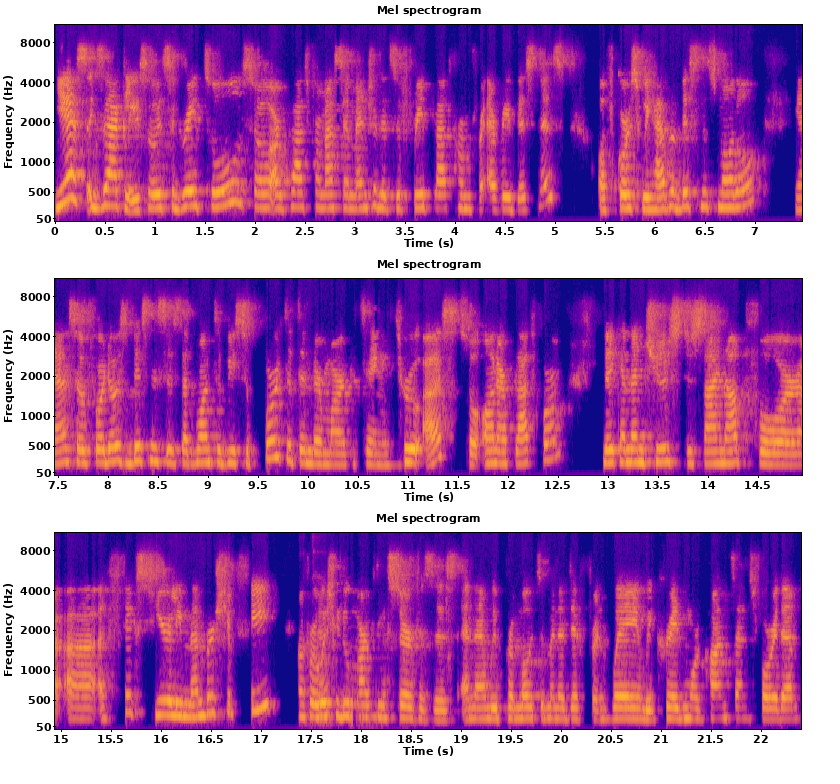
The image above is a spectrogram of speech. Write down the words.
Yes, exactly. So it's a great tool. So our platform, as I mentioned, it's a free platform for every business. Of course, we have a business model. Yeah. So for those businesses that want to be supported in their marketing through us, so on our platform, they can then choose to sign up for uh, a fixed yearly membership fee okay. for which we do marketing services. And then we promote them in a different way and we create more content for them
